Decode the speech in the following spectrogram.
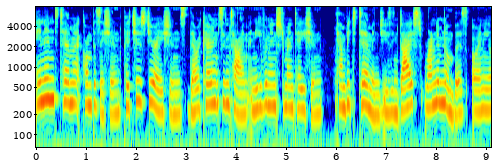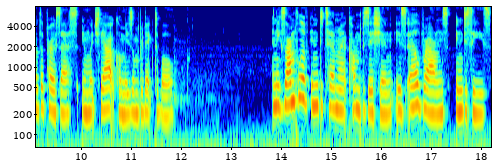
In indeterminate composition, pitches, durations, their occurrence in time, and even instrumentation can be determined using dice, random numbers, or any other process in which the outcome is unpredictable. An example of indeterminate composition is Earle Brown's Indices.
